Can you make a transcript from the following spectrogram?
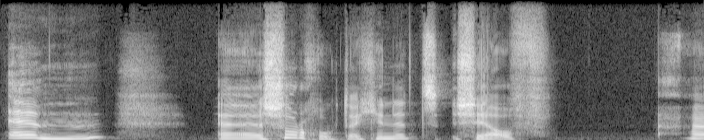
En eh, zorg ook dat je het zelf eh,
